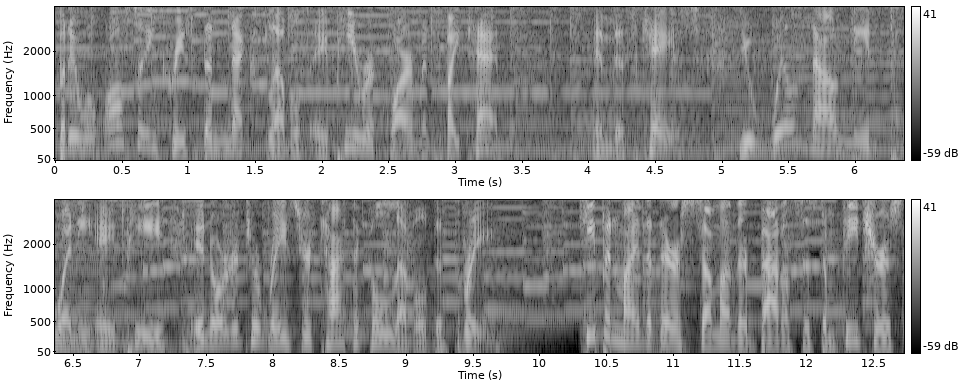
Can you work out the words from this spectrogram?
but it will also increase the next level's AP requirements by 10. In this case, you will now need 20 AP in order to raise your tactical level to 3. Keep in mind that there are some other battle system features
